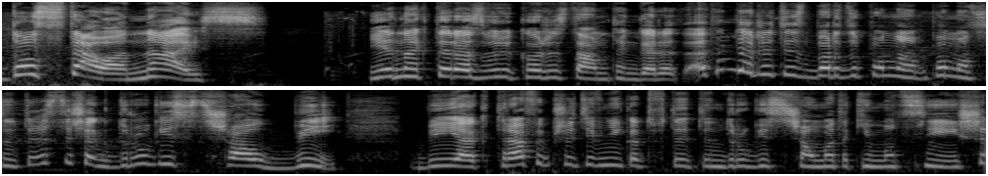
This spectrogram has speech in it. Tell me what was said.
Dostała, nice. Jednak teraz wykorzystałam ten gadżet. A ten gadżet jest bardzo pomocny. To jest coś jak drugi strzał B. B jak trafi przeciwnika, to wtedy ten drugi strzał ma taki mocniejszy.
